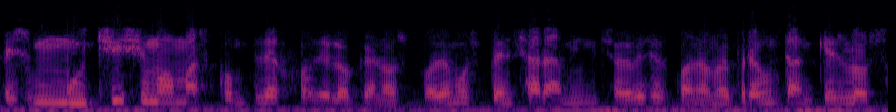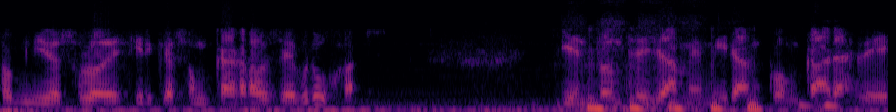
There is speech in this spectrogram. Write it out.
es muchísimo más complejo de lo que nos podemos pensar. A mí muchas veces cuando me preguntan qué es los ovnis, yo suelo decir que son carros de brujas. Y entonces ya me miran con cara de,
